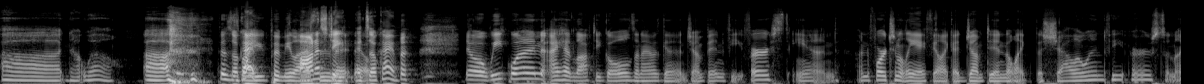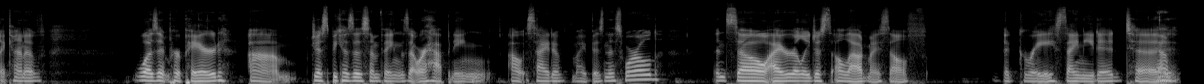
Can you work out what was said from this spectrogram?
uh not well. Uh, this is Okay. why you put me last. Honesty, it? it's okay. No, week one, I had lofty goals and I was going to jump in feet first. And unfortunately, I feel like I jumped into like the shallow end feet first and I kind of wasn't prepared um, just because of some things that were happening outside of my business world. And so I really just allowed myself the grace I needed to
